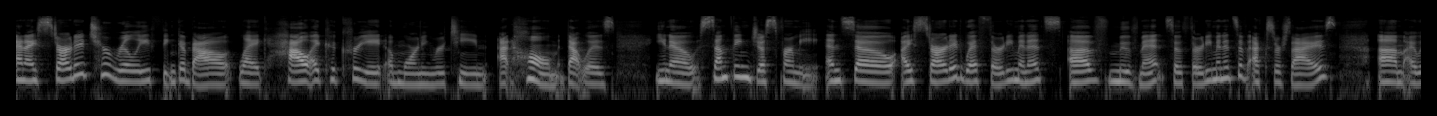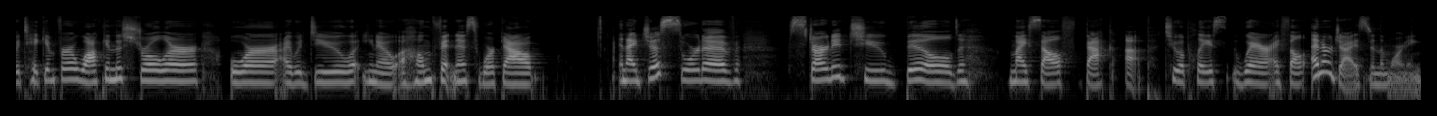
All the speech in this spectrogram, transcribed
and I started to really think about like how I could create a morning routine at home that was, you know, something just for me. And so I started with 30 minutes of movement, so 30 minutes of exercise. Um, I would take him for a walk in the stroller or I would do, you know, a home fitness workout. And I just sort of started to build myself back up to a place where I felt energized in the morning.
